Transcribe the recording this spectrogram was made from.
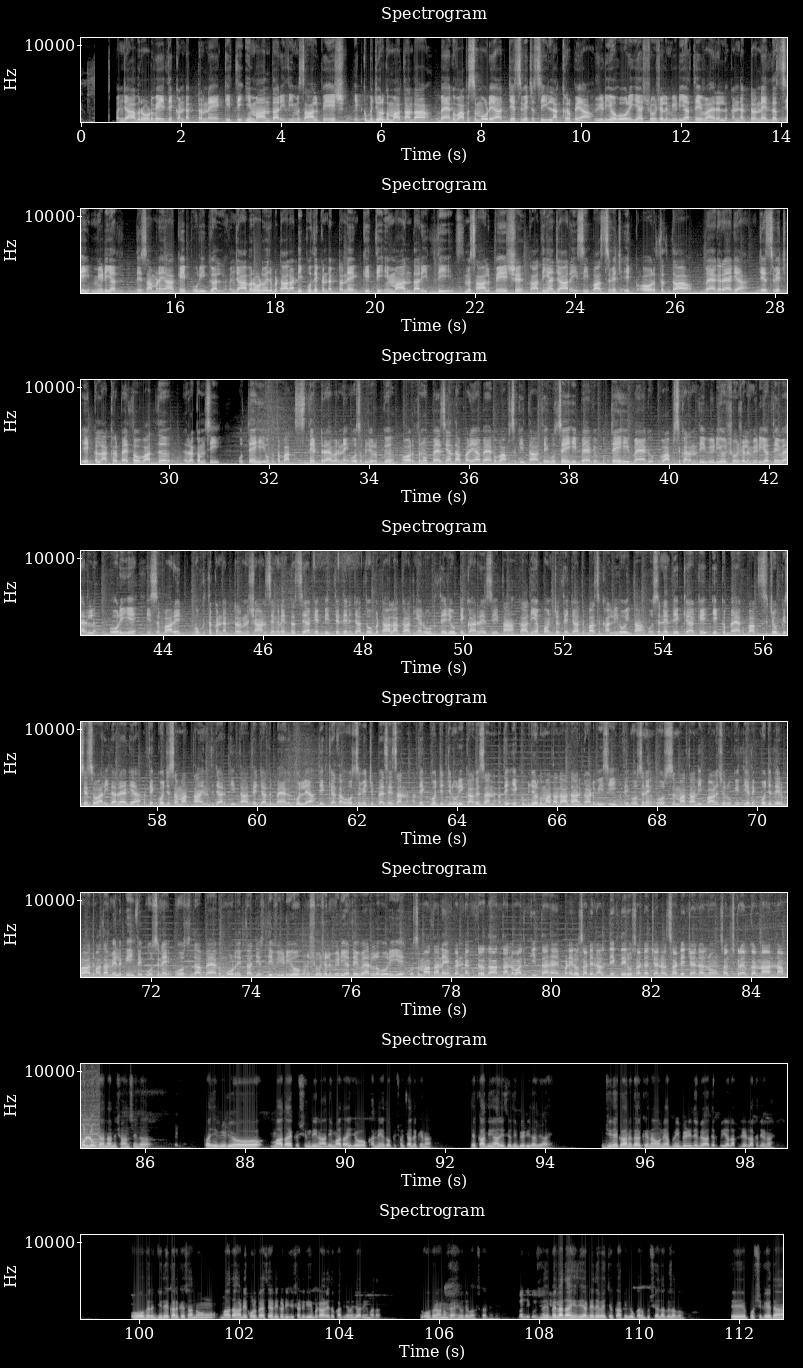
ਪੰਜਾਬ ਰੋਡਵੇਜ਼ ਦੇ ਕੰਡਕਟਰ ਨੇ ਕੀਤੀ ਇਮਾਨਦਾਰੀ ਦੀ ਮਿਸਾਲ ਪੇਸ਼। ਇੱਕ ਬਜ਼ੁਰਗ ਮਾਤਾ ਦਾ ਬੈਗ ਵਾਪਸ ਮੋੜਿਆ, ਜਿਸ ਵਿੱਚ ਸੀ ਲੱਖ ਰੁਪਇਆ। ਵੀਡੀਓ ਹੋ ਰਹੀ ਹੈ ਸੋਸ਼ਲ ਮੀਡੀਆ ਤੇ ਵਾਇਰਲ। ਕੰਡਕਟਰ ਨੇ ਦੱਸੀ, ਮੀਡੀਆ ਦੇ ਸਾਹਮਣੇ ਆ ਕੇ ਪੂਰੀ ਗੱਲ। ਪੰਜਾਬ ਰੋਡਵੇਜ਼ ਬਟਾਲਾ ਡਿਪੂ ਦੇ ਕੰਡਕਟਰ ਨੇ ਕੀਤੀ ਇਮਾਨਦਾਰੀ ਦੀ ਮਿਸਾਲ ਪੇਸ਼। ਕਾਦੀਆਂ ਜਾ ਰਹੀ ਸੀ ਬੱਸ ਵਿੱਚ ਇੱਕ ਔਰਤ ਦਾ ਬੈਗ ਰਹਿ ਗਿਆ, ਜਿਸ ਵਿੱਚ 1 ਲੱਖ ਰੁਪਏ ਤੋਂ ਵੱਧ ਰਕਮ ਸੀ। ਉੱਤੇ ਹੀ ਉਕਤ ਬਕਸ ਦੇ ਡਰਾਈਵਰ ਨੇ ਉਸ ਬਜ਼ੁਰਗ ਔਰਤ ਨੂੰ ਪੈਸਿਆਂ ਦਾ ਭਰਿਆ ਬੈਗ ਵਾਪਸ ਕੀਤਾ ਅਤੇ ਉਸੇ ਹੀ ਬੈਗ, ਉੱਤੇ ਹੀ ਬੈਗ ਵਾਪਸ ਕਰਨ ਦੀ ਵੀਡੀਓ ਸੋਸ਼ਲ ਮੀਡੀਆ ਤੇ ਵਾਇਰਲ ਹੋ ਰਹੀ ਹੈ। ਇਸ ਬਾਰੇ ਉਕਤ ਕੰਡਕਟਰ ਨਿਸ਼ਾਨ ਸਿੰਘ ਨੇ ਦੱਸਿਆ ਕਿ ਬੀਤੇ ਦਿਨ ਜਦ ਉਹ ਬਟਾਲਾ ਕਾਦੀਆਂ ਰੂਟ ਤੇ ਡਿਊਟੀ ਕਰ ਰਹੇ ਸੀ ਤਾਂ ਕਾਦੀਆਂ ਪਹੁੰਚਣ ਤੇ ਜਦ ਬੱਸ ਖਾਲੀ ਹੋਈ ਤਾਂ ਉਸ ਨੇ ਦੇਖਿਆ ਕਿ ਇੱਕ ਬੈਗ ਬਾਕਸ ਚੋਂ ਕਿਸੇ ਸਵਾਰੀ ਦਾ ਰਹਿ ਗਿਆ ਅਤੇ ਕੁਝ ਸਮਾਂ ਤਾਂ ਇੰਤਜ਼ਾਰ ਕੀਤਾ ਅਤੇ ਜਦ ਬੈਗ ਖੋਲ੍ਹਿਆ, ਦੇਖਿਆ ਤਾਂ ਉਸ ਵਿੱਚ ਪੈਸੇ ਸਨ ਅਤੇ ਕੁਝ ਜ਼ਰੂਰੀ ਕਾਗਜ਼ ਸਨ ਅਤੇ ਇੱਕ ਬਜ਼ੁਰਗ ਮਾਤਾ ਦਾ ਆਧਾਰ ਕਾਰਡ ਵੀ ਸੀ ਅਤੇ ਉਸ ਨੇ ਉਸ ਮਾਤਾ ਦੀ ਭਾਲ ਸ਼ੁਰੂ ਕੀਤੀ ਅਤੇ ਕੁਝ ਦੇਰ ਬਾਅਦ ਮਾਤਾ ਮਿਲ ਗਈ ਤੇ ਉਸ ਨੇ ਉਸ ਦਾ ਬੈਗ ਮੋੜ ਦਿੱਤਾ, ਜਿਸ ਦੀ ਵੀਡੀਓ ਹੁਣ ਸੋਸ਼ਲ ਮੀਡੀਆ ਤੇ ਵਾਇਰਲ ਹੋ ਰਹੀ ਹੈ। ਉਸ ਮਾਤਾ ਨੇ ਕੰਡਕਟਰ ਦਾ ਧੰਨਵਾਦ ਕੀਤਾ ਹੈ। ਬਣੇ ਰਹੋ ਸਾਡੇ ਨਾਲ, ਦੇਖਦੇ ਰਹੋ ਸਾਡਾ ਚੈਨਲ। ਸਾਡੇ ਚੈਨਲ ਨੂੰ ਸਬਸਕ੍ਰਾਈਬ ਕਰਨਾ ਨਾ ਭੁੱਲੋ। ਮੇਰਾ ਨਾਮ ਨਿਸ਼ਾਨ ਸਿੰਘ ਆ। ਭਾਜੀ, ਵੀਡੀਓ ਮਾਤਾ ਇੱਕ ਸ਼ਿੰਦੀ ਨਾਂ ਦੀ ਮਾਤਾ ਸੀ, ਜੋ ਖੰਨੇ ਤੋਂ ਪਿੱਛੋਂ ਚੱਲ ਕੇ ਨਾ ਤੇ ਕਾਦੀਆਂ ਆ ਰਹੀ ਸੀ, ਉਹਦੀ ਬੇਟੀ ਦਾ ਵਿਆਹ ਸੀ। ਜਿਹਦੇ ਕਾਰਨ ਕਰਕੇ ਨਾ ਉਹਨੇ ਆਪਣੀ ਬੇਟੀ ਦੇ ਵਿਆਹ ਤੇ ਰੁਪਈਆ ਲੱਖ, ਡੇਢ ਲੱਖ ਦੇਣਾ ਸੀ। ਉਹ ਫਿਰ ਜਿਹਦੇ ਕਰਕੇ ਸਾਨੂੰ ਮਾਤਾ ਸਾਡੇ ਕੋਲ ਪੈਸੇ ਸਾਡੀ ਗੱਡੀ 'ਚ ਛੱਡ ਗਈ ਬਟਾਲੇ ਤੋਂ ਕਾਦੀਆਂ ਨੂੰ ਜਾ ਰਹੀ ਮਾਤਾ। ਉਹ ਫਿਰ ਸਾਨੂੰ ਪੈਸੇ ਉਹਦੇ ਵਾਪਸ ਕਰ ਦਿੱਤੇ। ਬੰਦੀ ਕੋਸ਼ਿਸ਼ ਨਹੀਂ ਪਹਿਲਾਂ ਤਾਂ ਅਸੀਂ ਜੀ ਅੱਡੇ ਦੇ ਵਿੱਚ ਕਾਫੀ ਲੋਕਾਂ ਨੂੰ ਪੁੱਛਿਆ ਲੱਗ ਲੱਗੋ ਤੇ ਪੁੱਛ ਕੇ ਤਾਂ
